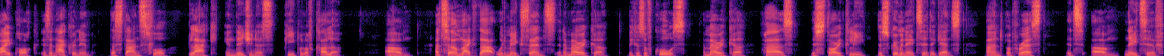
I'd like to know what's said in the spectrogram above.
BIPOC is an acronym that stands for Black Indigenous People of Color. Um, a term like that would make sense in America because, of course, America has historically discriminated against and oppressed its um, Native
